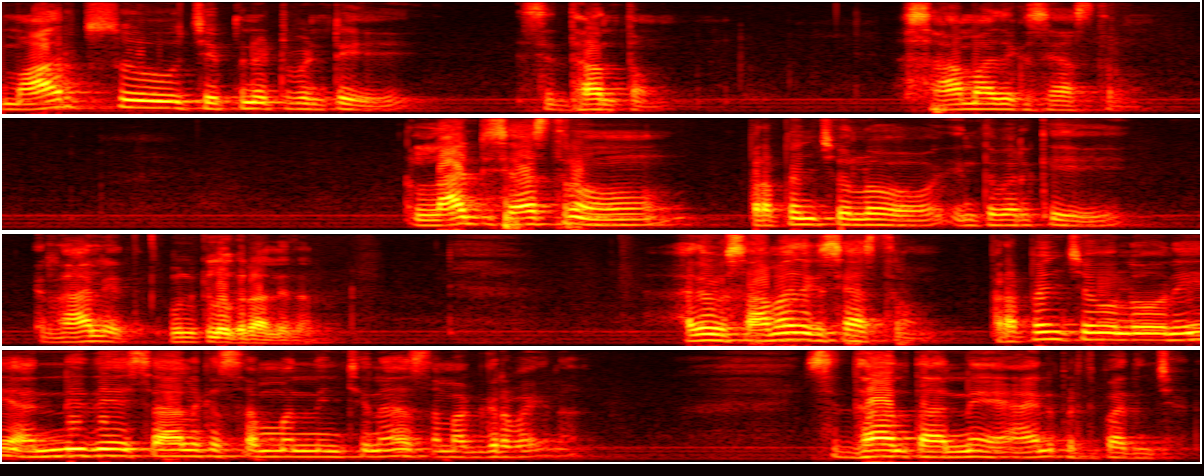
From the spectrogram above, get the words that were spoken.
మార్క్స్ చెప్పినటువంటి సిద్ధాంతం సామాజిక శాస్త్రం లాంటి శాస్త్రం ప్రపంచంలో ఇంతవరకు రాలేదు. ఉనికిలోకి రాలేదన్న అది ఒక సామాజిక శాస్త్రం. ప్రపంచంలోని అన్ని దేశాలకు సంబంధించిన సమగ్రమైన సిద్ధాంతాన్ని ఆయన ప్రతిపాదించాడు.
